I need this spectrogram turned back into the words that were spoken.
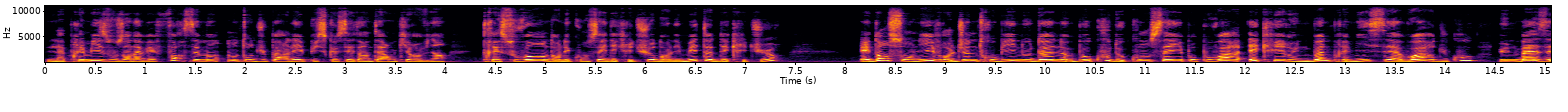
La prémisse, vous en avez forcément entendu parler puisque c'est un terme qui revient très souvent dans les conseils d'écriture, dans les méthodes d'écriture, et dans son livre, John Truby nous donne beaucoup de conseils pour pouvoir écrire une bonne prémisse et avoir du coup une base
